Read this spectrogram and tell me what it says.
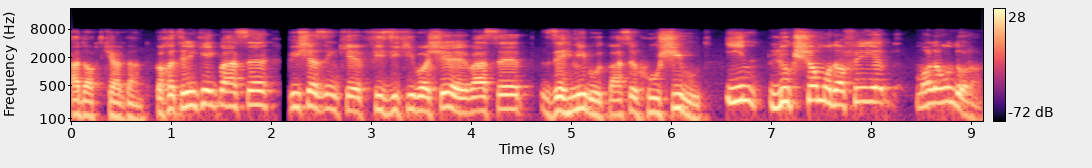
اداپت کردن. به خاطر اینکه یک بحث بیش از اینکه فیزیکی باشه بحث ذهنی بود بحث هوشی بود. این لوکشا مدافع مال اون دوران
